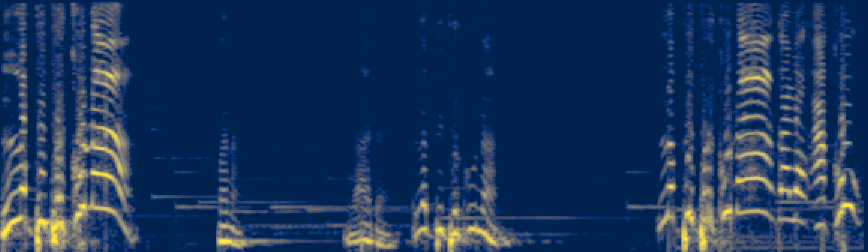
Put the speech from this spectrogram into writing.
lebih berguna? Mana? Enggak ada. Lebih berguna. Lebih berguna kalau aku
